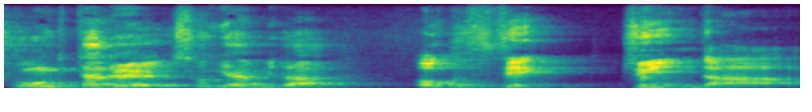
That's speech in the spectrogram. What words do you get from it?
좋은 기타를 소개합니다. 어쿠스틱 주인입니다.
